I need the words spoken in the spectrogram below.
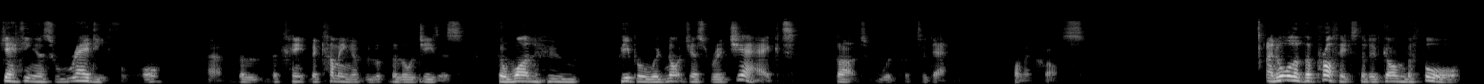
getting us ready for uh, the, the, the coming of the Lord Jesus, the one whom people would not just reject, but would put to death on a cross. And all of the prophets that had gone before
